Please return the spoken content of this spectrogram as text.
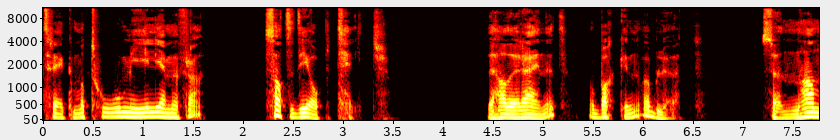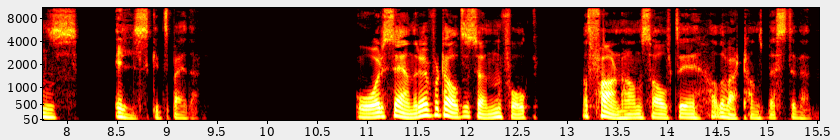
3,2 mil hjemmefra, satte de opp telt. Det hadde regnet, og bakken var bløt. Sønnen hans elsket speideren. År senere fortalte sønnen folk at faren hans alltid hadde vært hans beste venn.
